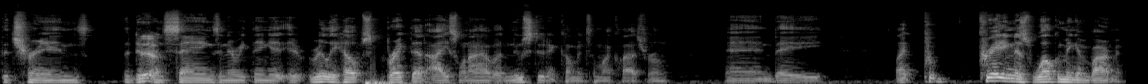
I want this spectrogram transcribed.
the trends, the different yeah. sayings and everything. It, it really helps break that ice when I have a new student come into my classroom and they like p- creating this welcoming environment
